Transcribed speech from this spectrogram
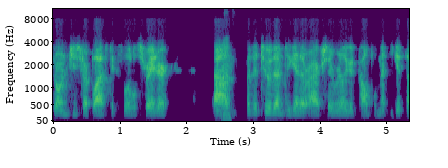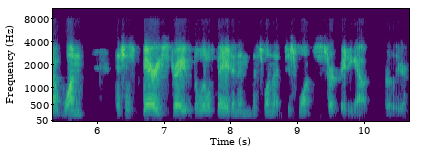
throwing G Star plastics a little straighter, um, Yeah. but the two of them together are actually a really good complement. You get that one that's just very straight with a little fade, and then this one that just wants to start fading out earlier.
